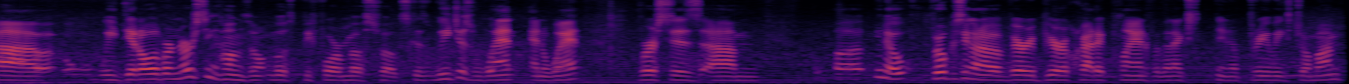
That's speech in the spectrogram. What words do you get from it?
Uh, we did all of our nursing homes most, before most folks because we just went and went versus um, uh, you know, focusing on a very bureaucratic plan for the next, you know, three weeks to a month,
